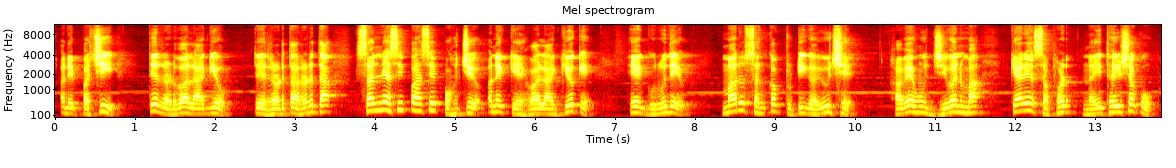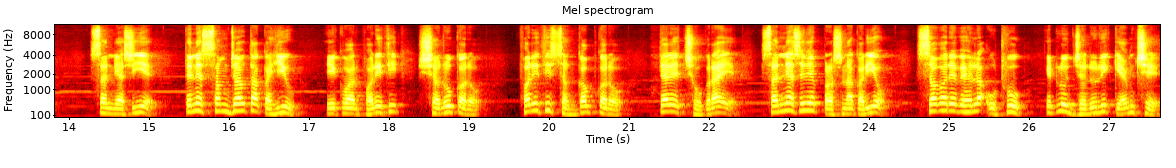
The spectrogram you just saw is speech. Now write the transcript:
અને પછી તે રડવા લાગ્યો. તે રડતા રડતા સંન્યાસી પાસે પહોંચ્યો અને કહેવા લાગ્યો કે, હે ગુરુદેવ, મારું સંકલ્પ તૂટી ગયું છે. હવે હું જીવનમાં ક્યારેય સફળ નહીં થઈ શકું. સંન્યાસીએ તેને સમજાવતા કહ્યું એકવાર ફરીથી શરૂ કરો, ફરીથી સંકલ્પ કરો. ત્યારે છોકરાએ સંન્યાસીને પ્રશ્ન કર્યો, સવારે વહેલા ઉઠવું એટલું જરૂરી કેમ છે?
